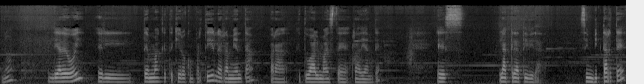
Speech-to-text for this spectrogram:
Bueno, el día de hoy el tema que te quiero compartir, la herramienta para que tu alma esté radiante, es la creatividad. Es invitarte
